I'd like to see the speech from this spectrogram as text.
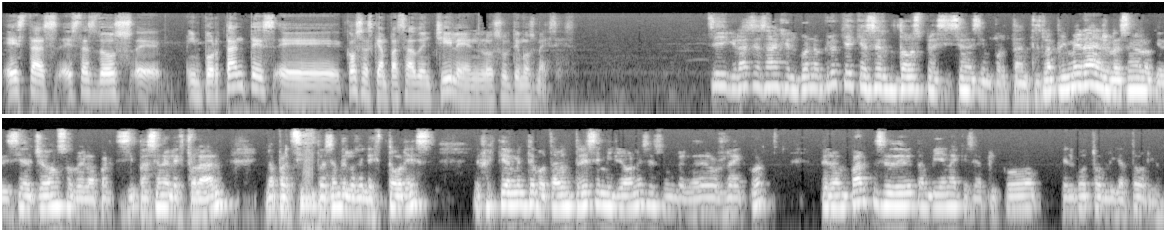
estas, estas dos eh, importantes eh, cosas que han pasado en Chile en los últimos meses? Sí, gracias Ángel. Bueno, creo que hay que hacer dos precisiones importantes. La primera, en relación a lo que decía John sobre la participación electoral, la participación de los electores. Efectivamente votaron 13 millones, es un verdadero récord, pero en parte se debe también a que se aplicó el voto obligatorio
